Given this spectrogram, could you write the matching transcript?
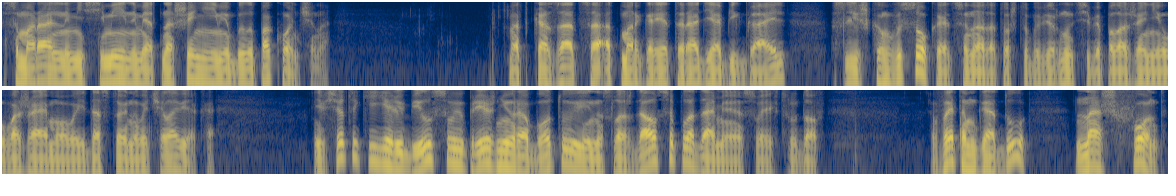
с аморальными семейными отношениями было покончено. Отказаться от Маргареты ради Абигайль – слишком высокая цена за то, чтобы вернуть себе положение уважаемого и достойного человека. И все-таки я любил свою прежнюю работу и наслаждался плодами своих трудов. В этом году наш фонд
